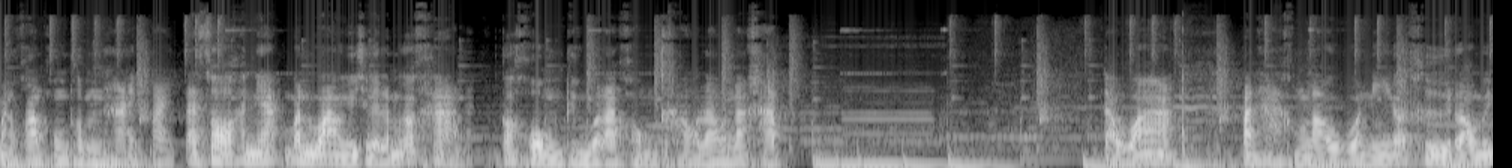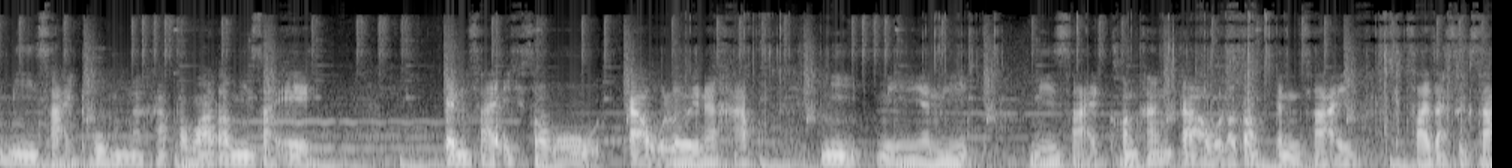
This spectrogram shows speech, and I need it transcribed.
มันความคงทนมันหายไป แต่ซอคันนี้มันวางอยู่เฉยๆแล้วมันก็ขาดก็คงถึงเวลาของเขาแล้วนะครับ แต่ว่าปัญหาของเราวันนี้ก็คือเราไม่มีสายทุ้มนะครับ แต่ว่าเรามีสายเอก เป็นสายเอ็กโซอูเก่าเลยนะครับ นี่มีอันนี้มีสายค่อนข้างเก่า แล้วก็เป็นสายสายจากศึกษา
